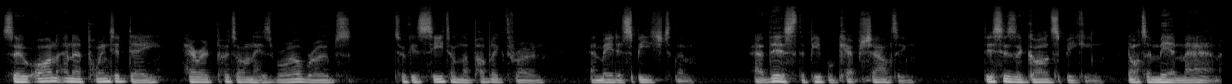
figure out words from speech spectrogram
So on an appointed day, Herod put on his royal robes, took his seat on the public throne, and made a speech to them. At this, the people kept shouting, This is a God speaking, not a mere man.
